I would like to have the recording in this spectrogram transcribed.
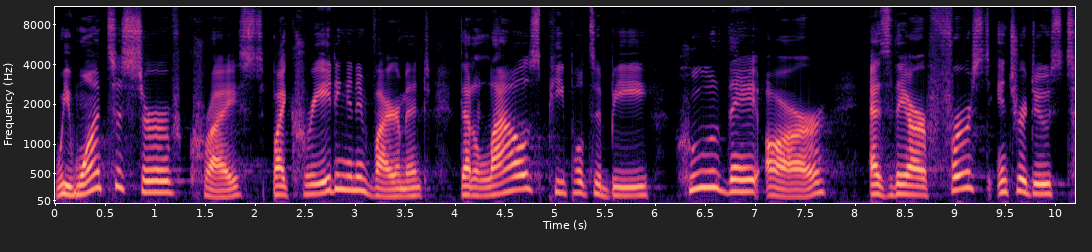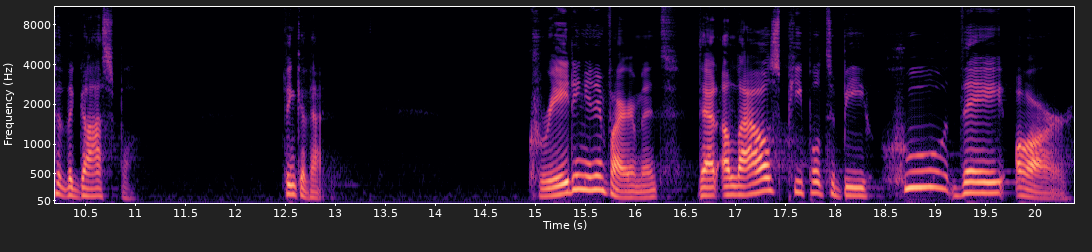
we want to serve Christ by creating an environment that allows people to be who they are as they are first introduced to the gospel. Think of that. Creating an environment that allows people to be who they are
